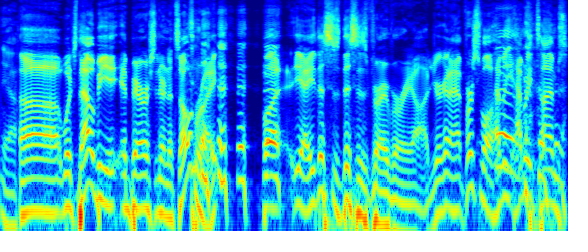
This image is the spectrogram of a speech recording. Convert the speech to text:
Yeah. uh, which that would be embarrassing in its own right. but yeah, this is this is very very odd. You're gonna have first of all, how many how many times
